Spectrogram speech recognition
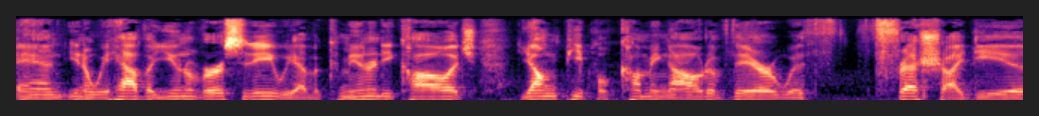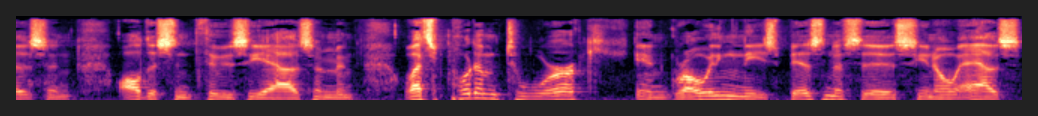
And, you know, we have a university, we have a community college, young people coming out of there with fresh ideas and all this enthusiasm. And let's put them to work in growing these businesses you know as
